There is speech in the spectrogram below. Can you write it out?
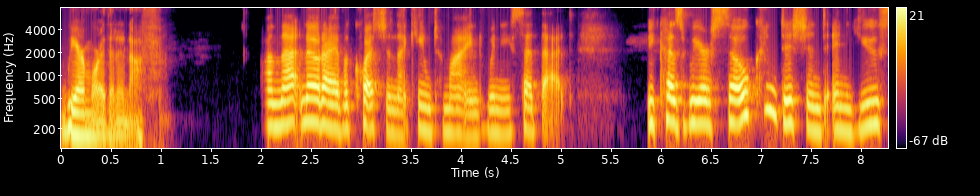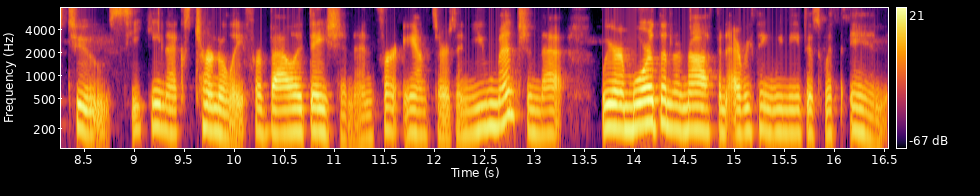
we are more than enough. On that note, I have a question that came to mind when you said that. Because we are so conditioned and used to seeking externally for validation and for answers. And you mentioned that we are more than enough and everything we need is within.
